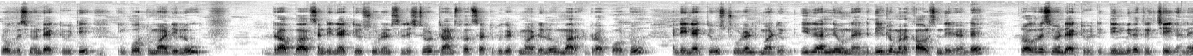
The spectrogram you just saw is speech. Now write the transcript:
Progressive and activity import module drop box and inactive students list transfer certificate module mark drop out and inactive student module. ఇవి అన్నీ ఉన్నాయండి. దీంట్లో మనకు కావాల్సింది ఏంటంటే ప్రోగ్రెసివ్ అండ్ యాక్టివిటీ. దీని మీద క్లిక్ చేయగానే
